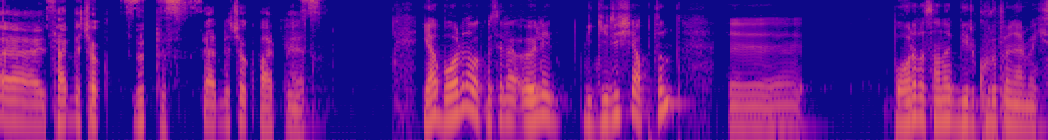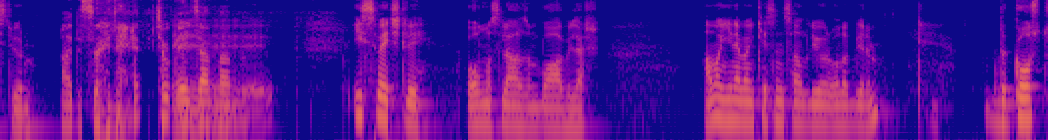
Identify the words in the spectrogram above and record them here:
Ay, sen de çok zıttız. Sen de çok farklıyız. Ya bu arada bak mesela öyle bir giriş yaptın. Ee, bu arada sana bir grup önermek istiyorum. Hadi söyle. Çok Ee, heyecanlandım. İsveçli olması lazım bu abiler. Ama yine ben kesin sallıyor olabilirim. The Ghost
